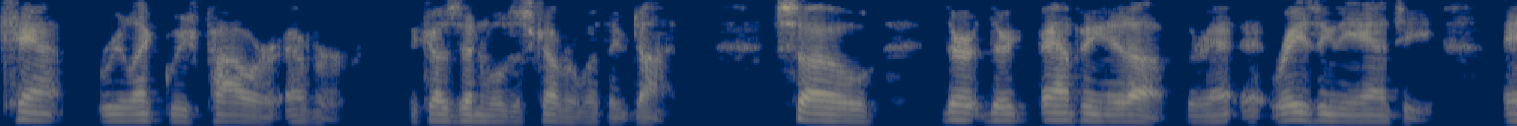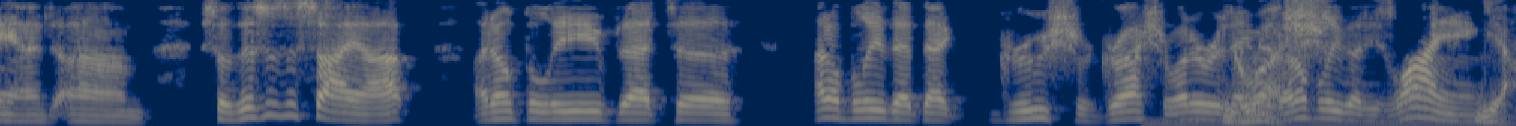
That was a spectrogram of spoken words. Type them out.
can't relinquish power ever because then we'll discover what they've done. So they're they're amping it up. They're raising the ante, and um, so this is a psyop. I don't believe that. Uh, I don't believe that that Grusch or Grusch or whatever his name is. I don't believe that he's lying Yeah,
